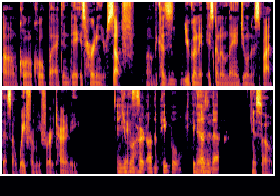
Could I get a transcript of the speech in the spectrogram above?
um quote unquote but at the end of the day it's hurting yourself um, because Mhm. you're gonna it's gonna land you in a spot that's away from me for eternity And you're gonna hurt other people because of that. And so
